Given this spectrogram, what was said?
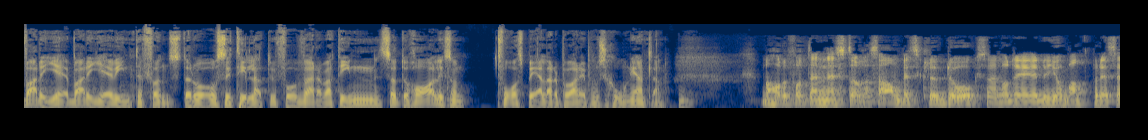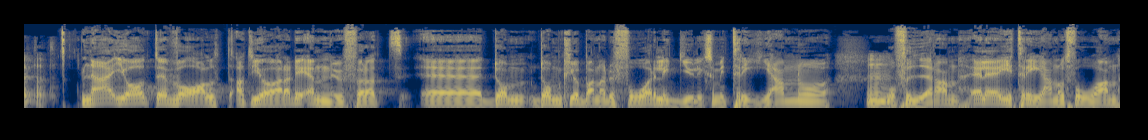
varje, varje vinterfönster och, och se till att du får värvat in så att du har liksom två spelare på varje position egentligen. Mm. Men har du fått en större samarbetsklubb då också, eller det, du jobbar inte på det sättet? Nej, jag har inte valt att göra det ännu, för att eh, de, de klubbarna du får ligger ju liksom i trean och, mm. och fyran. Eller i trean och tvåan.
